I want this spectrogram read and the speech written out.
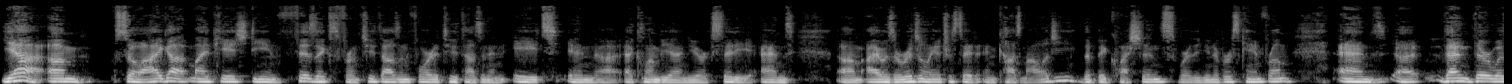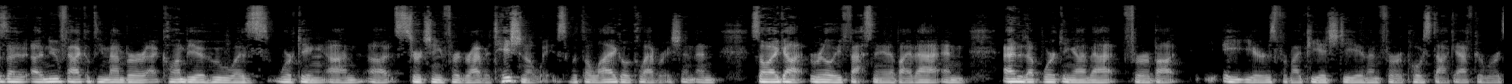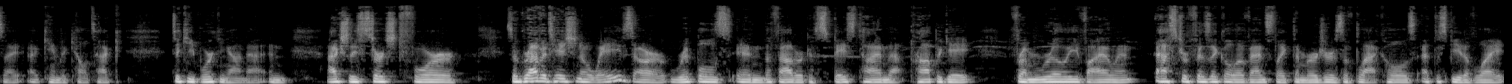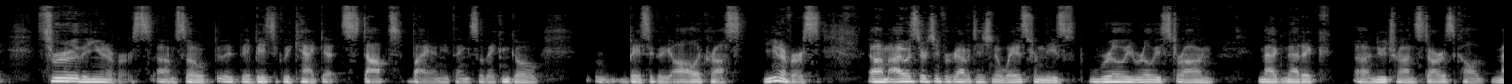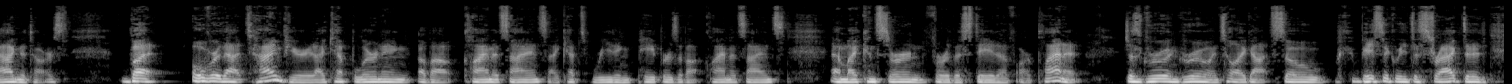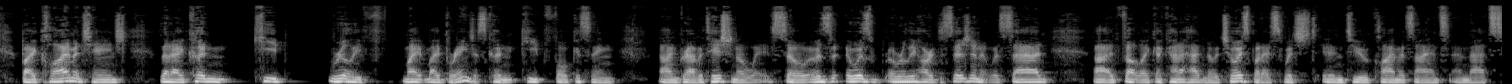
Yeah. Um, so I got my PhD in physics from 2004 to 2008 in uh, at Columbia in New York City, and um, I was originally interested in cosmology, the big questions where the universe came from, and uh, then there was a, a, new faculty member at Columbia who was working on uh, searching for gravitational waves with the LIGO collaboration, and so I got really fascinated by that and ended up working on that for about eight years for my PhD, and then for a postdoc afterwards, I, I came to Caltech to keep working on that, and I actually searched for. So gravitational waves are ripples in the fabric of space-time that propagate from really violent astrophysical events like the mergers of black holes at the speed of light through the universe. Um, so they basically can't get stopped by anything. So they can go basically all across universe. Um, I was searching for gravitational waves from these really, really strong magnetic uh, neutron stars called magnetars. But over that time period, I kept learning about climate science. I kept reading papers about climate science, and my concern for the state of our planet just grew and grew until I got so basically distracted by climate change that I couldn't keep really my my brain just couldn't keep focusing on gravitational waves. So it was it was a really hard decision. It was sad. Uh, I felt like I kind of had no choice, but I switched into climate science, and that's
